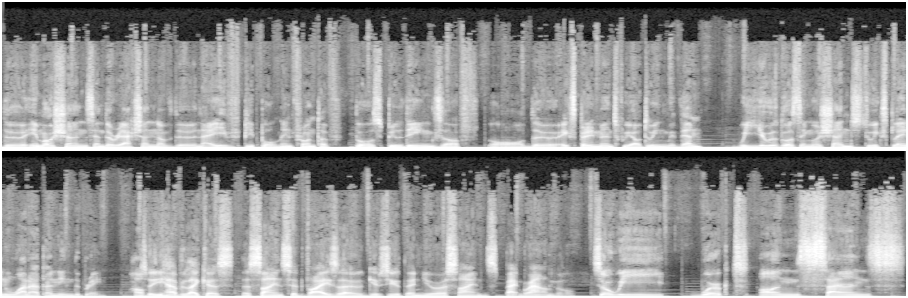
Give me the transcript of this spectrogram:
the emotions and the reaction of the naive people in front of those buildings of or the experiment we are doing with them we use those emotions to explain what happened in the brain So you have like a science advisor who gives you the neuroscience background. So we worked on science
